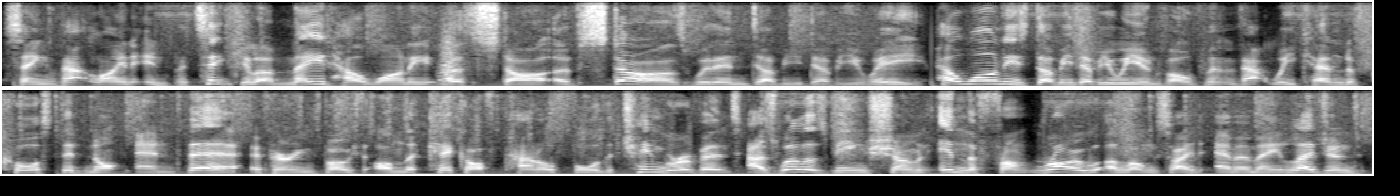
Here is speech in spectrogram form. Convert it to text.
saying that line in particular made Helwani the star of stars within WWE. Helwani's WWE involvement that weekend, of course, did not end there, appearing both on the kickoff panel for the Chamber event as well as being shown in the front row alongside MMA legend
